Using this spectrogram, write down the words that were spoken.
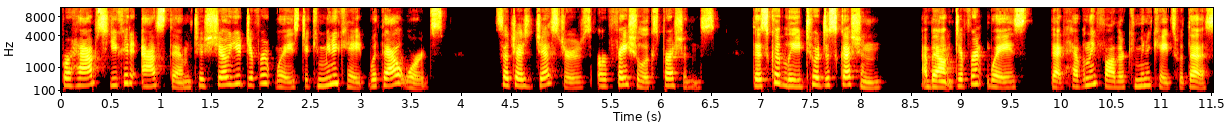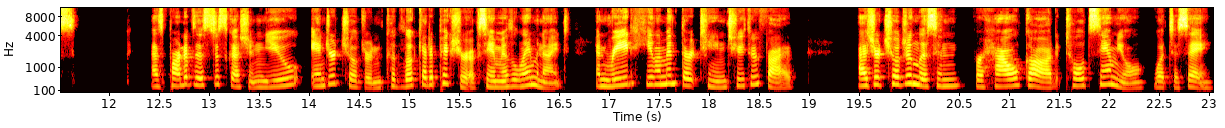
Perhaps you could ask them to show you different ways to communicate without words, such as gestures or facial expressions. This could lead to a discussion about different ways that Heavenly Father communicates with us. As part of this discussion, you and your children could look at a picture of Samuel the Lamanite and read Helaman 13, 2 through 5, as your children listen for how God told Samuel what to say.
